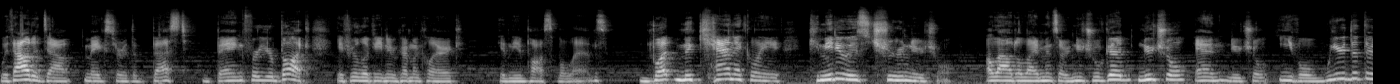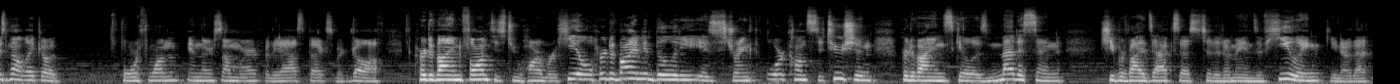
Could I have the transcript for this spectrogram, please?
without a doubt makes her the best bang for your buck if you're looking to become a cleric in the impossible lands. But mechanically, Chamidu is true neutral. Allowed alignments are neutral good, neutral, and neutral evil. Weird that there's not like a fourth one in there somewhere for the aspects, but go off. Her divine font is to harm or heal. Her divine ability is strength or constitution. Her divine skill is medicine. She provides access to the domains of healing, you know, that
